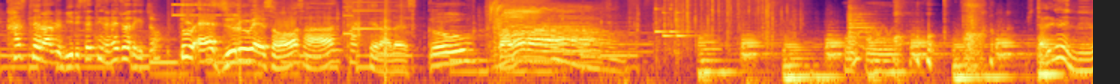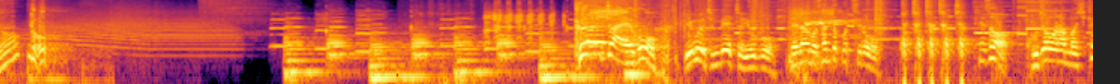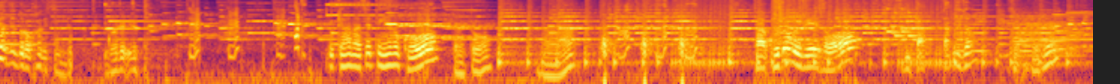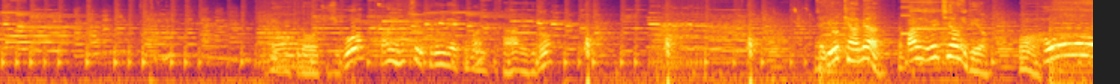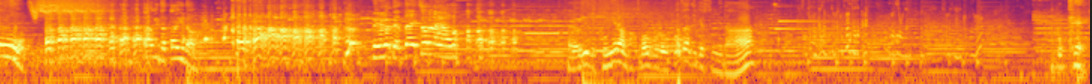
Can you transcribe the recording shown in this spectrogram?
카스테라를 미리 세팅을 해줘야 되겠죠? 뚜레쥬르에서 산 카스테라 Let's go 아 오호 잘려있네요 알고 이걸 준비했죠 요거. 대나무 산적꼬치로 착착착착착 해서 고정을 한번 시켜주도록 하겠습니다. 이거를 이렇게. 이렇게 하나 세팅해놓고 그다음에 또 하나. 자 고정을 위해서 이 딱, 딱이죠? 그래서 이거를 이렇게 넣어주시고. 빵이 확실히 고정되어 있구만. 자 여기도 자 이렇게 하면 빵이 일체형이 돼요. 오. 오! 딱이다 딱이다. 내가 된다 했잖아요. 자 여기도 동일한 방법으로 꽂아주겠습니다. 오케이.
